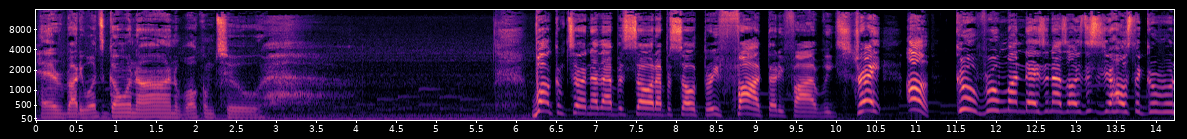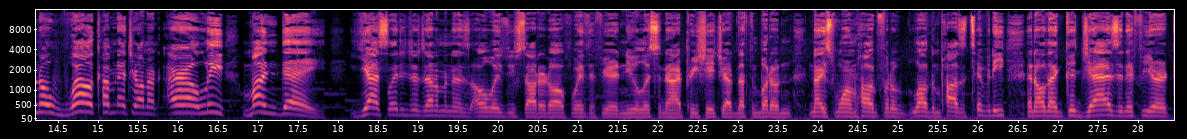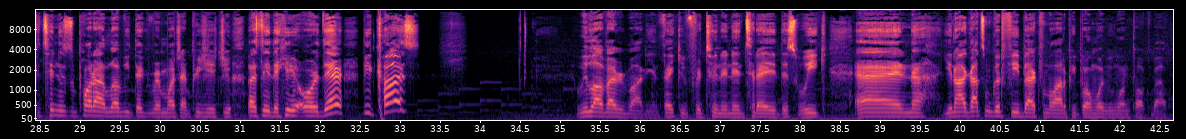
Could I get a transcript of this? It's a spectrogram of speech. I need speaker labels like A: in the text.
A: Hey everybody, what's going on? Welcome to Welcome to another episode, episode 3535 weeks straight of Guru Mondays. And as always, this is your host, the Guru Noel, coming at you on an early Monday. Yes, ladies and gentlemen, as always, we started off with if you're a new listener, I appreciate you. I have nothing but a nice warm hug for the love and positivity and all that good jazz. And if you're a continuous supporter, I love you. Thank you very much. I appreciate you. That's neither here or there because we love everybody and thank you for tuning in today this week and uh, you know i got some good feedback from a lot of people on what we want to talk about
